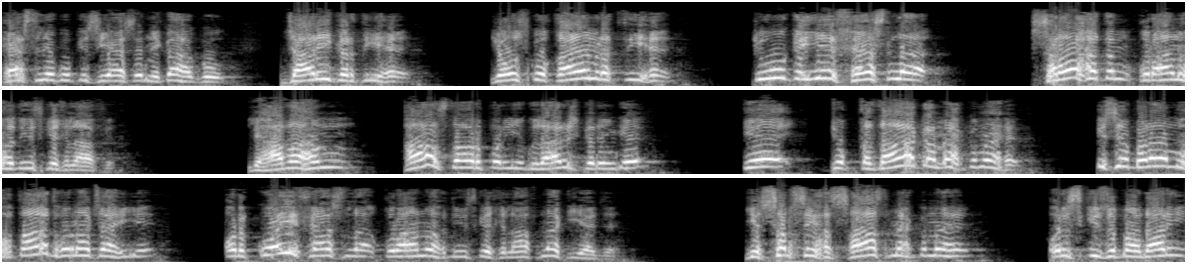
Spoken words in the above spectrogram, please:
فیصلے کو، کسی ایسے نکاح کو جاری کرتی ہے یا اس کو قائم رکھتی ہے، کیونکہ یہ فیصلہ سراہتن قرآن و حدیث کے خلاف ہے۔ لہذا ہم خاص طور پر یہ گزارش کریں گے کہ جو قضاء کا محکمہ ہے، اسے بڑا محتاط ہونا چاہیے۔ اور کوئی فیصلہ قرآن و حدیث کے خلاف نہ کیا جائے۔ یہ سب سے حساس محکمہ ہے اور اس کی ذمہ داری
